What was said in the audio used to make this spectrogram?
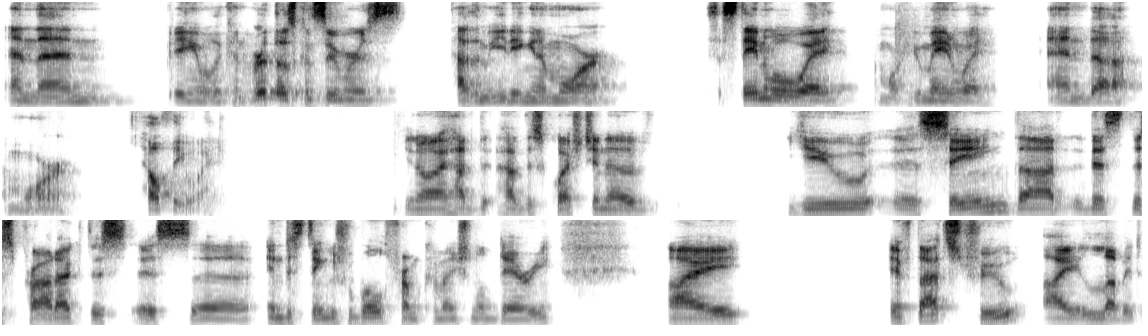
and then being able to convert those consumers, have them eating in a more sustainable way, a more humane way, and uh, a more healthy way. You know, I had have this question of you uh, saying that this this product is is uh, indistinguishable from conventional dairy. I, if that's true, I love it,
